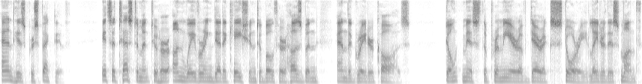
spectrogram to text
and his perspective. It's a testament to her unwavering dedication to both her husband and the greater cause. Don't miss the premiere of Derek's story later this month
